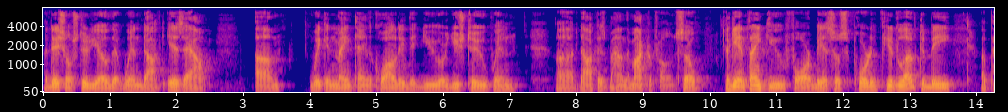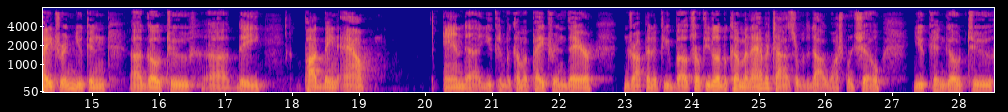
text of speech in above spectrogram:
additional studio that when Doc is out, um, we can maintain the quality that you are used to when uh, Doc is behind the microphone. So again, thank you for being so supportive. If you'd love to be a patron, you can uh, go to uh, the Podbean app and uh, you can become a patron there and drop in a few bucks. Or if you'd love to become an advertiser with the Doc Washburn Show, you can go to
